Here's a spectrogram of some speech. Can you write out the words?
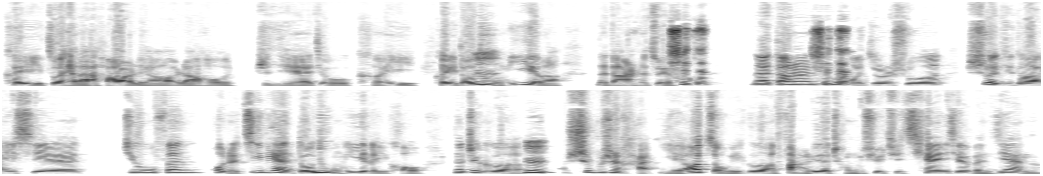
可以坐下来好好聊，然后直接就可以可以都同意了，那当然是最好。是的。那当然，如果就是说涉及到一些。纠纷或者即便都同意了以后，那这个嗯，是不是还也要走一个法律的程序去签一些文件呢？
